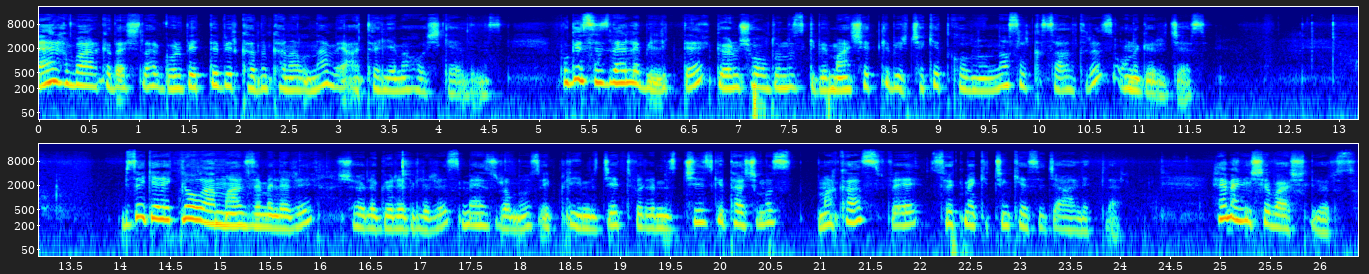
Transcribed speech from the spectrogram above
Merhaba arkadaşlar, Gurbette Bir Kadın kanalına ve atölyeme hoş geldiniz. Bugün sizlerle birlikte görmüş olduğunuz gibi manşetli bir ceket kolunu nasıl kısaltırız onu göreceğiz. Bize gerekli olan malzemeleri şöyle görebiliriz. Mezromuz, ipliğimiz, cetvelimiz, çizgi taşımız, makas ve sökmek için kesici aletler. Hemen işe başlıyoruz.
